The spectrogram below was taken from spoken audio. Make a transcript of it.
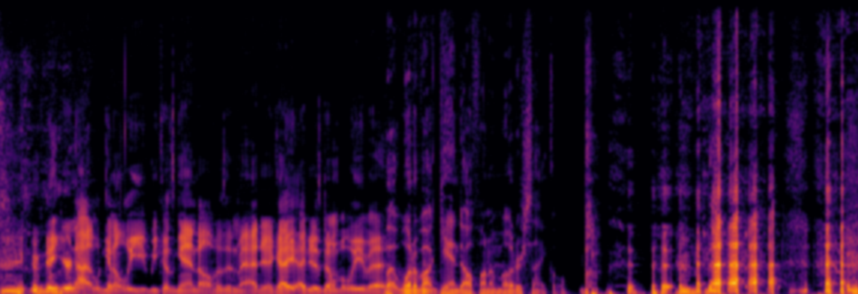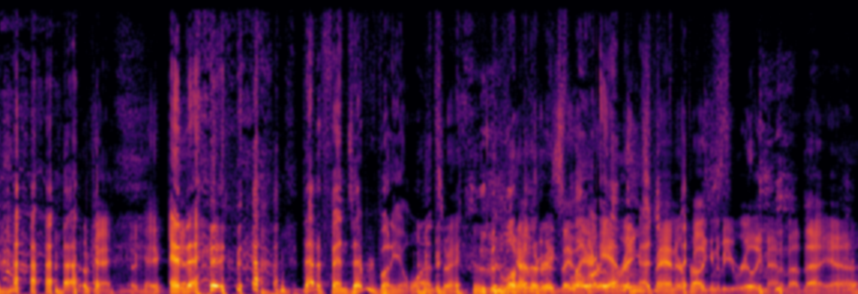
you're not gonna leave because Gandalf is in magic. I, I just don't believe it. But what about Gandalf on a motorcycle? okay, okay. And yeah. that, that, offends everybody at once, right? The Lord yeah, of the Rings say, player the of the Rings fan are probably gonna be really mad about that. Yeah.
